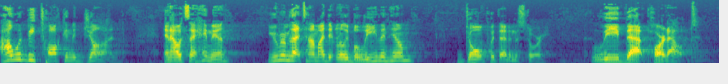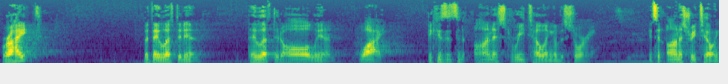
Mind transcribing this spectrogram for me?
I would be talking to John and I would say, Hey, man, you remember that time I didn't really believe in him? Don't put that in the story. Leave that part out, right? But they left it in. They left it all in. Why? Because it's an honest retelling of the story. It's an honest retelling.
